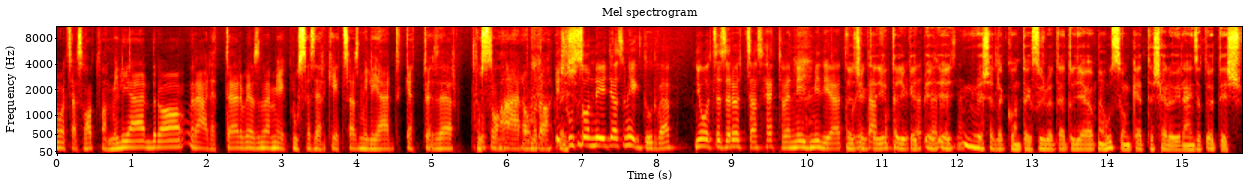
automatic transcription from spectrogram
860 milliárdra rá lett tervezve még plusz 1200 milliárd 2023-ra. És 24 az még durvább. 8574 milliárd forint Csak tegyük, tegyük egy, egy, egy, esetleg kontextusba, tehát ugye a 22-es előirányzat 5 és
